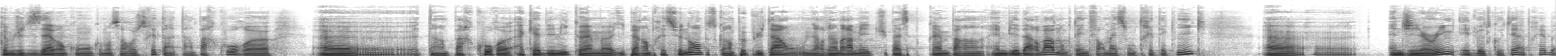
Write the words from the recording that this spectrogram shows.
Comme je disais avant qu'on commence à enregistrer, t'as as un parcours euh, euh, t'as un parcours euh, académique quand même euh, hyper impressionnant parce qu'un peu plus tard on y reviendra mais tu passes quand même par un MBA d'Harvard donc t'as une formation très technique euh, engineering et de l'autre côté après bah,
